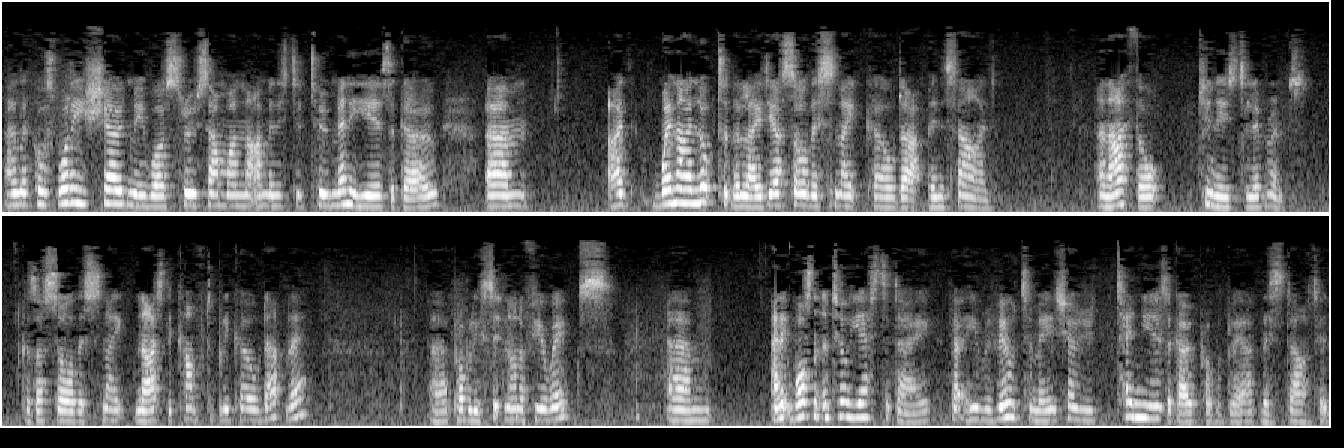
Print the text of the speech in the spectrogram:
And of course, what he showed me was through someone that I ministered to many years ago. Um, I, when I looked at the lady, I saw this snake curled up inside, and I thought she needs deliverance because I saw this snake nicely, comfortably curled up there uh, probably sitting on a few wigs. Um, and it wasn't until yesterday that he revealed to me, it shows you 10 years ago probably uh, this started,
